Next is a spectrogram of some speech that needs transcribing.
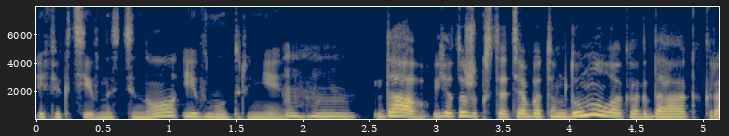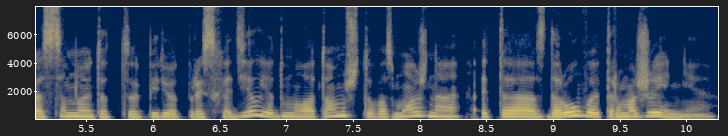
эффективности, но и внутренние. Угу. Да, я тоже, кстати, об этом думала, когда как раз со мной этот период происходил. Я думала о том, что, возможно, это здоровое торможение,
